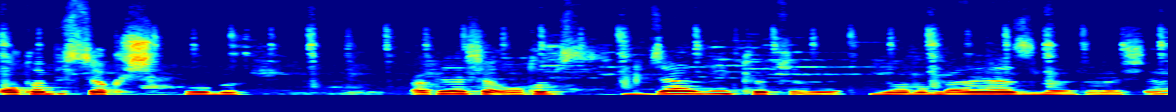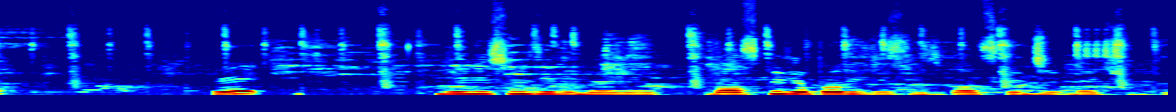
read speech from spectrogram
Otobüs yakışıklı oldu. Arkadaşlar otobüs güzel mi kötü mü? Yorumlara yazın arkadaşlar. Ve ne düşünseniz yani baskın yapabilirsiniz. Baskıncıyım ben çünkü.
